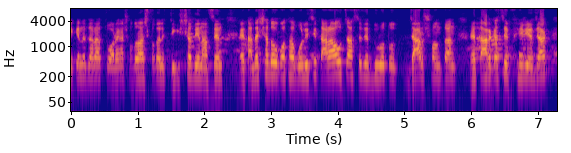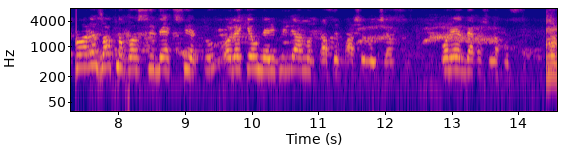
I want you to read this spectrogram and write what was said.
এখানে যারা চুয়াডাঙ্গা সদর হাসপাতালে চিকিৎসাধীন আছেন তাদের সাথেও কথা বলেছি। তারাও চাচ্ছে যে দ্রুত যার সন্তান তার কাছে ফিরে যাক। যত্ন করছি, দেখছি একটু। ওরে কেউ নেই আমার কাছে পাশে বসে আছে। ওরে দেখাশোনা করছি। ওর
